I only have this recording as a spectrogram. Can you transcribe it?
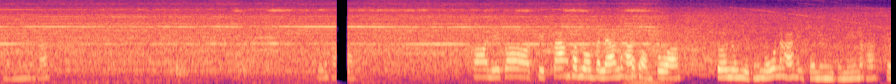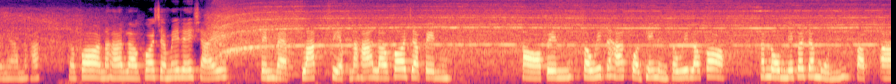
แบบนี้นะคะนี่ค่ะ ก็อันนี้ก็ติดตั้งพัดลมไปแล้วนะคะสองตัวตัวหนึ่งอยู่ตรงนู้นนะคะ อีกตัวหนึ่งอยู่ตรงนี้นะคะสวยงามนะคะ แล้วก็นะคะเราก็จะไม่ได้ใช้เป็นแบบปลั๊กเสียบนะคะ เราก็จะเป็นต่อเป็นสวิตช์นะคะ กดเพียงหนึ่งสวิตช์แล้วก็พัดลมนี้ก็จะหมุนปรับอา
